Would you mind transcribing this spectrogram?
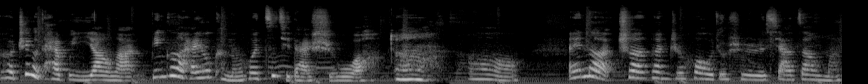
哦，这个太不一样了，宾客还有可能会自己带食物哦。 Oh. 哦， 哎，那吃完饭之后就是下葬吗？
